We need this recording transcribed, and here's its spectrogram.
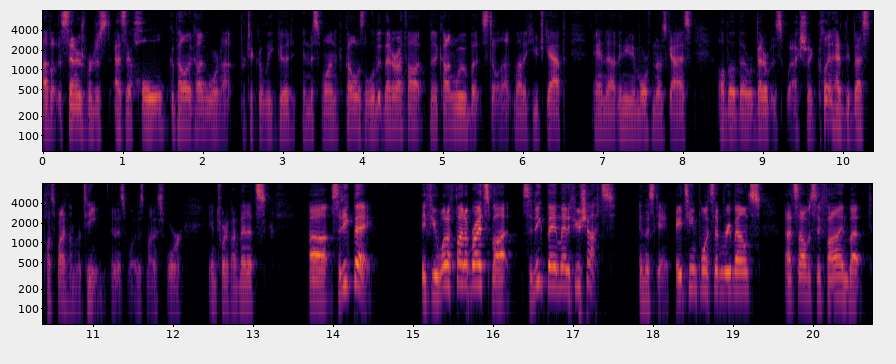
I thought the centers were just as a whole, Capela and Okongwu were not particularly good in this one. Capela was a little bit better, I thought, than Okongwu, but still not, not a huge gap. And uh, they needed more from those guys. Although they were better with this. Actually, Clint had the best plus minus on the team in this one. It was minus four in 25 minutes. Uh, Saddiq Bey, if you want to find a bright spot, Saddiq Bey made a few shots in this game. 18.7 rebounds. That's obviously fine, but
